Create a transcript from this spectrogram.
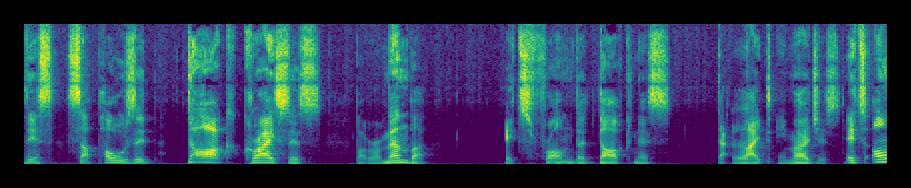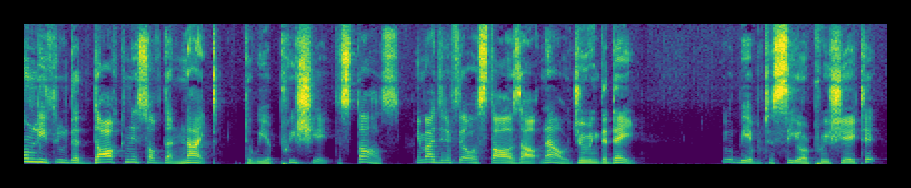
this supposed dark crisis. But remember it's from the darkness that light emerges. It's only through the darkness of the night do we appreciate the stars. Imagine if there were stars out now during the day. You would be able to see or appreciate it.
